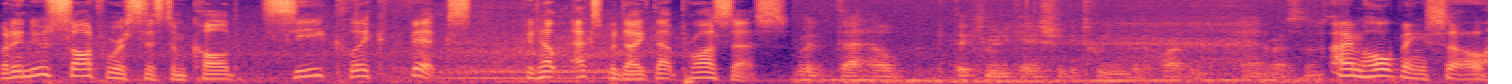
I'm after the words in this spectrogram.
But a new software system called C-Click Fix could help expedite that process. Would that help the communication between the department and residents? I'm hoping so.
